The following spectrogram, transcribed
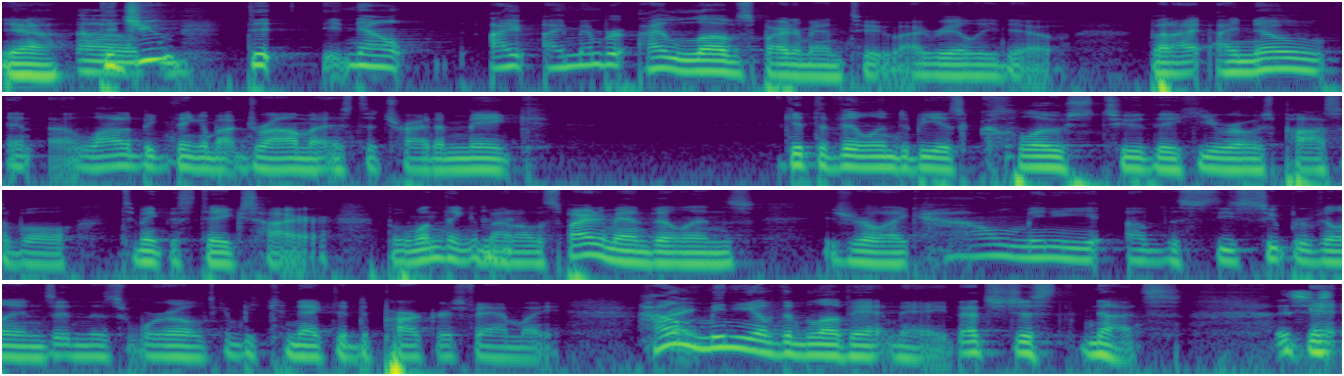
Yeah. did you Um, did now I I remember I love Spider-Man 2. I really do. But I I know and a lot of big thing about drama is to try to make get the villain to be as close to the hero as possible to make the stakes higher. But one thing Mm-hmm. about all the Spider-Man villains is you're like how many of the, these super villains in this world can be connected to Parker's family? How Right. many of them love Aunt May? That's just nuts. It's just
